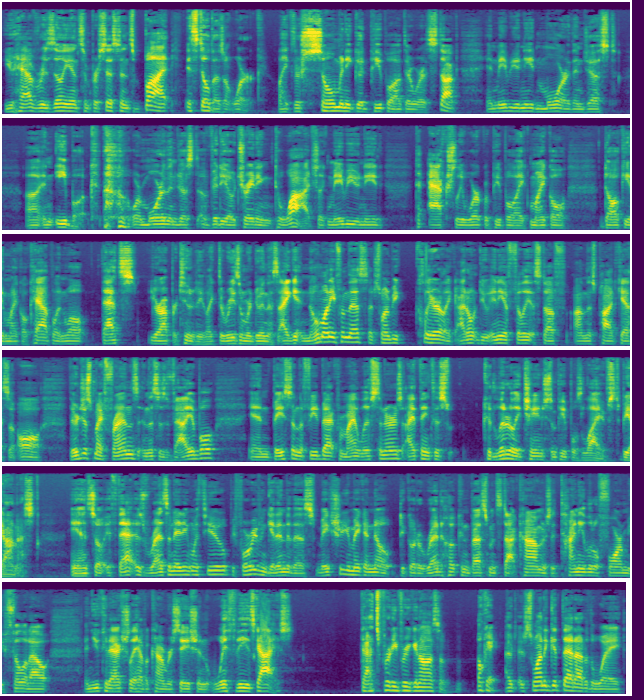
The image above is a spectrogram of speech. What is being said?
you have resilience and persistence, but it still doesn't work. Like there's so many good people out there where it's stuck, and maybe you need more than just uh, an ebook or more than just a video training to watch. Like maybe you need to actually work with people like Michael Dahlke and Michael Kaplan. Well, that's your opportunity. Like the reason we're doing this, I get no money from this. I just want to be clear. Like I don't do any affiliate stuff on this podcast at all. They're just my friends, and this is valuable. And based on the feedback from my listeners, I think this could literally change some people's lives, to be honest. And so, if that is resonating with you, before we even get into this, make sure you make a note to go to redhookinvestments.com. There's a tiny little form, you fill it out, and you could actually have a conversation with these guys. That's pretty freaking awesome. Okay, I just want to get that out of the way.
